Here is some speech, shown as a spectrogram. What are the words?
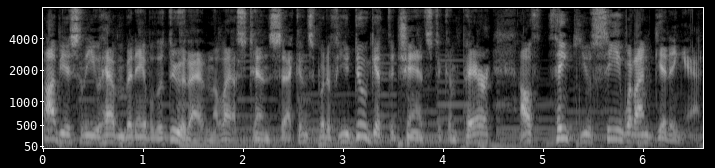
Obviously, you haven't been able to do that in the last 10 seconds, but if you do get the chance to compare, I'll think you'll see what I'm getting at.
